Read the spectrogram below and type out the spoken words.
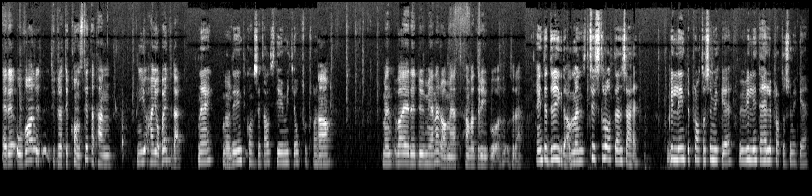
är det ovanligt, tycker du att det är konstigt att han, ni, han jobbar ju inte där? Nej, men det är inte konstigt alls. Det är ju mitt jobb fortfarande. Ja. Men vad är det du menar då med att han var dryg och, och sådär? Inte dryg då, men tystlåten så här. Ville inte prata så mycket. Vi ville inte heller prata så mycket.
